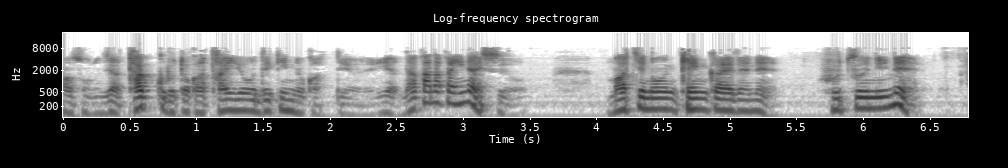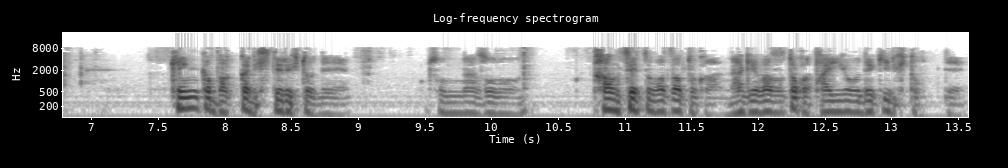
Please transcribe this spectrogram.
まあその、じゃあタックルとか対応できんのかっていうね。いや、なかなかいないっすよ。街の喧嘩屋でね、普通にね、喧嘩ばっかりしてる人でね、そんなその、関節技とか投げ技とか対応できる人って、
